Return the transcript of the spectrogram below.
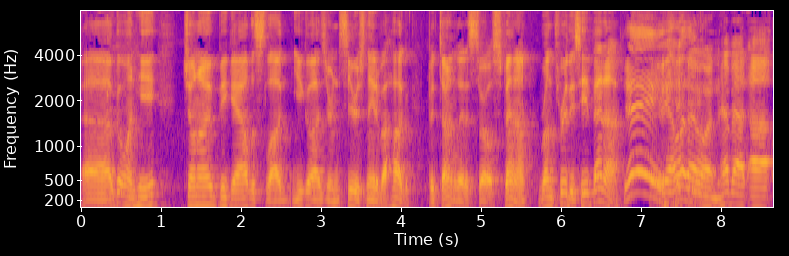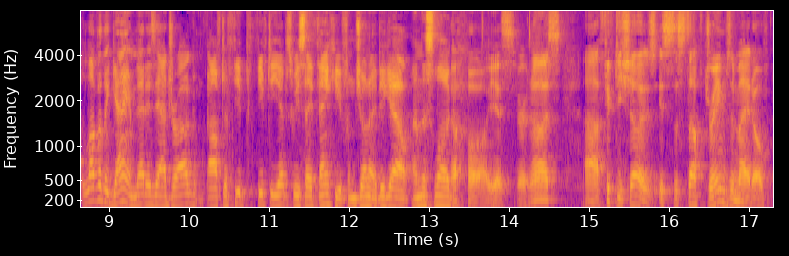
I've got one here. Jono, Big Al, the Slug, you guys are in serious need of a hug, but don't let us throw a spanner. Run through this here banner. Yay! I like that one. How about uh, love of the game? That is our drug. After 50 eps, we say thank you from Jono, Big Al, and the slug. Oh, yes, very nice. Uh, 50 shows. It's the stuff dreams are made of.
